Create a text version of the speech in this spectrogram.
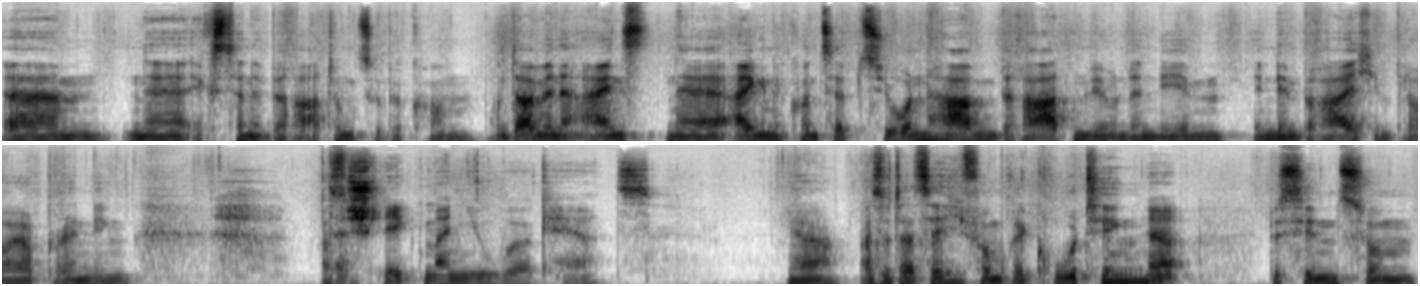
ähm, eine externe Beratung zu bekommen. Und da wir eine, einst, eine eigene Konzeption haben, beraten wir Unternehmen in dem Bereich Employer Branding. Also, das schlägt mein New Work Herz. Ja, also tatsächlich vom Recruiting ja. bis hin zum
